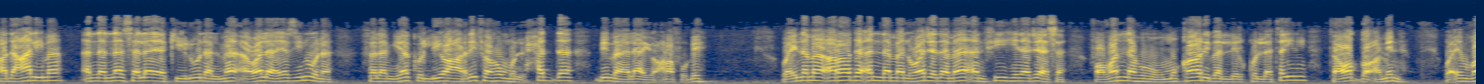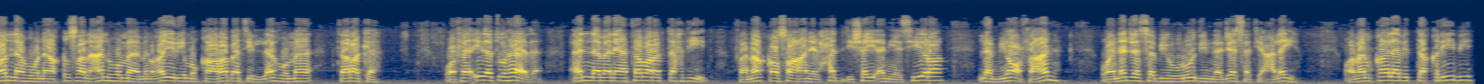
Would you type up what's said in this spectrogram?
قد علم أن الناس لا يكيلون الماء ولا يزنون فلم يكن ليعرفهم الحد بما لا يعرف به. وإنما أراد أن من وجد ماء فيه نجاسة فظنه مقاربا للقلتين توضأ منه وإن ظنه ناقصا عنهما من غير مقاربة لهما تركه. وفائدة هذا أن من اعتبر التحديد فنقص عن الحد شيئا يسيرا لم يعف عنه ونجس بورود النجاسة عليه. ومن قال بالتقريب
